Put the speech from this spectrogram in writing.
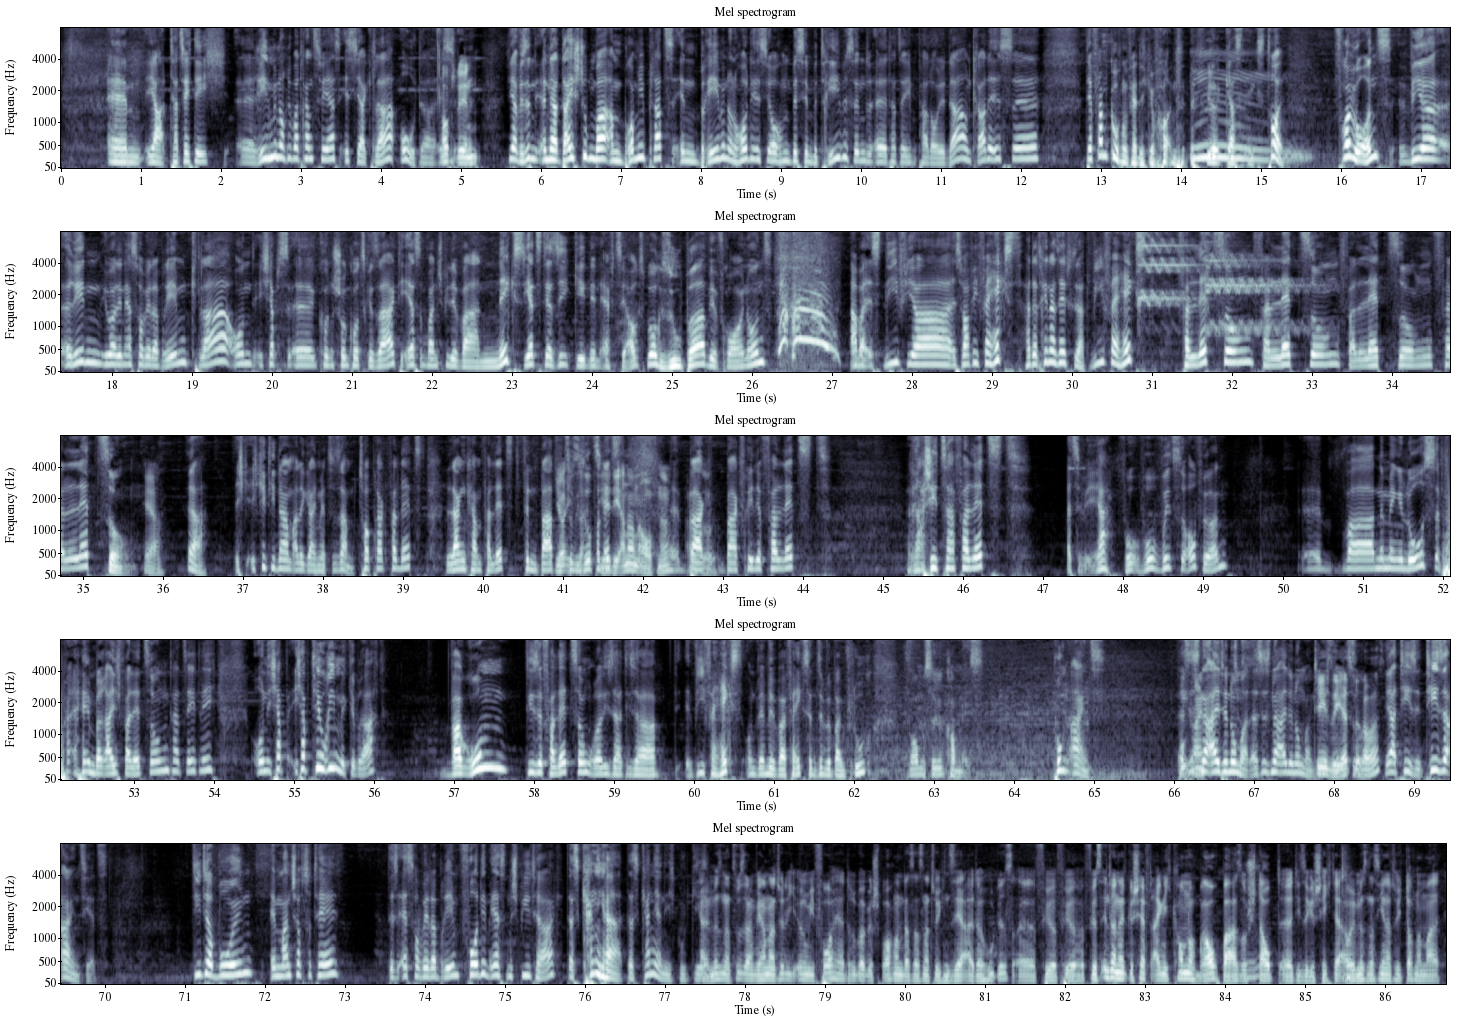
Ähm, ja, tatsächlich äh, reden wir noch über Transfers, ist ja klar. Oh, da ist. Aufstehen. Ja, wir sind in der Deichstubenbar am Brommiplatz in Bremen und heute ist ja auch ein bisschen Betrieb. Es sind äh, tatsächlich ein paar Leute da und gerade ist äh, der Flammkuchen fertig geworden für Gast X. Toll. Freuen wir uns. Wir reden über den SV Werder Bremen, klar. Und ich habe es äh, schon kurz gesagt, die ersten beiden Spiele waren nix. Jetzt der Sieg gegen den FC Augsburg. Super, wir freuen uns. Aber es lief ja, es war wie verhext, hat der Trainer selbst gesagt. Wie verhext. Verletzung, Verletzung, Verletzung, Verletzung. Ja. Ja. Ich, ich kriege die Namen alle gar nicht mehr zusammen. Toprak verletzt, Langkamp verletzt, Finn ich sowieso verletzt. die anderen auf, ne? Äh, Bark, Also, Barkfriede verletzt. Rashica verletzt. Also ja, wo, wo willst du aufhören? Äh, war eine Menge los im Bereich Verletzungen tatsächlich. Und ich habe ich hab Theorien mitgebracht, warum diese Verletzung oder dieser, dieser, wie verhext, und wenn wir bei verhext sind, sind wir beim Fluch, warum es so gekommen ist. Punkt 1. Das Punkt ist eine alte Nummer. Das ist eine alte Nummer. These jetzt, zu. oder was? Ja, These. These 1 jetzt. Dieter Bohlen im Mannschaftshotel des SV Werder Bremen vor dem ersten Spieltag. Das kann ja, das kann ja nicht gut ja, wir gehen. müssen dazu sagen, wir haben natürlich irgendwie vorher drüber gesprochen, dass das natürlich ein sehr alter Hut ist. Äh, für, für, fürs Internetgeschäft eigentlich kaum noch brauchbar, Mhm. so staubt äh, diese Geschichte. Aber wir müssen das hier natürlich doch nochmal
